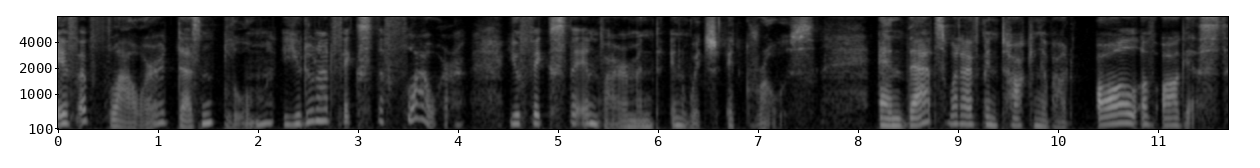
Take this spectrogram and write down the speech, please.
If a flower doesn't bloom, you do not fix the flower, you fix the environment in which it grows. And that's what I've been talking about all of August.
